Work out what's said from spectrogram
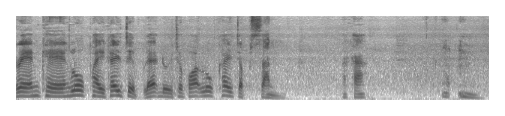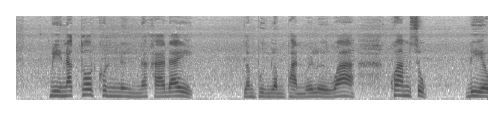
แร้นแค้งโรคภัยไข้เจ็บ และโดยเฉพาะโรคไข้จับสันนะคะ มีนักโทษคนหนึ่งนะคะ ได้ลำพึงลำพันไว้เลยว่า ความสุข เดียว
